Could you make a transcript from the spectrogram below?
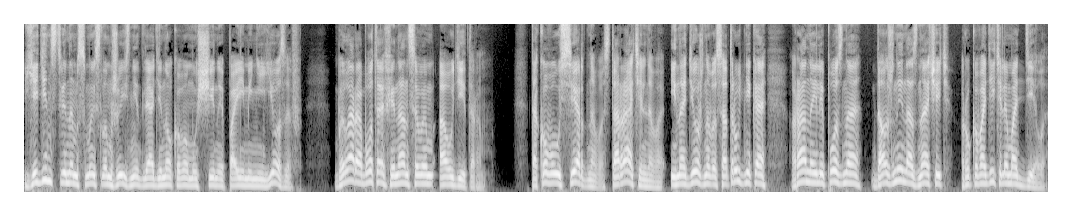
Единственным смыслом жизни для одинокого мужчины по имени Йозеф была работа финансовым аудитором. Такого усердного, старательного и надежного сотрудника рано или поздно должны назначить руководителем отдела.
